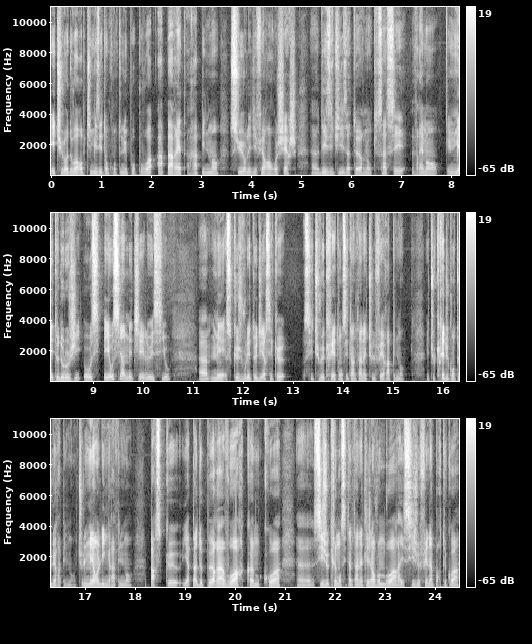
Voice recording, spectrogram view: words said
Et tu vas devoir optimiser ton contenu pour pouvoir apparaître rapidement sur les différentes recherches euh, des utilisateurs. Donc ça c'est vraiment une méthodologie et aussi un métier, le SEO. Euh, mais ce que je voulais te dire, c'est que si tu veux créer ton site internet, tu le fais rapidement. Et tu crées du contenu rapidement. Tu le mets en ligne rapidement. Parce qu'il n'y a pas de peur à avoir comme quoi, euh, si je crée mon site internet, les gens vont me voir. Et si je fais n'importe quoi,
